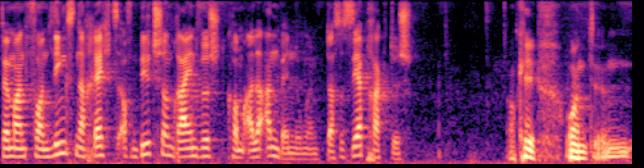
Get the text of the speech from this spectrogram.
wenn man von links nach rechts auf den Bildschirm reinwischt, kommen alle Anwendungen. Das ist sehr praktisch. Okay, und ähm,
